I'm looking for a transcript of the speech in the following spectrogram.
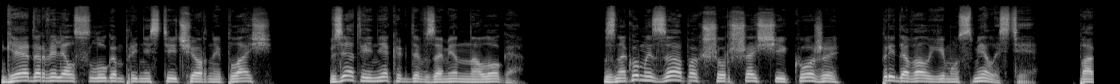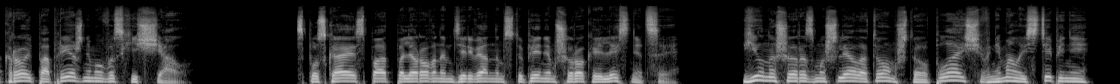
Гедер велел слугам принести черный плащ, взятый некогда взамен налога. Знакомый запах шуршащей кожи придавал ему смелости, покрой по-прежнему восхищал. Спускаясь по отполированным деревянным ступеням широкой лестницы, юноша размышлял о том, что плащ в немалой степени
